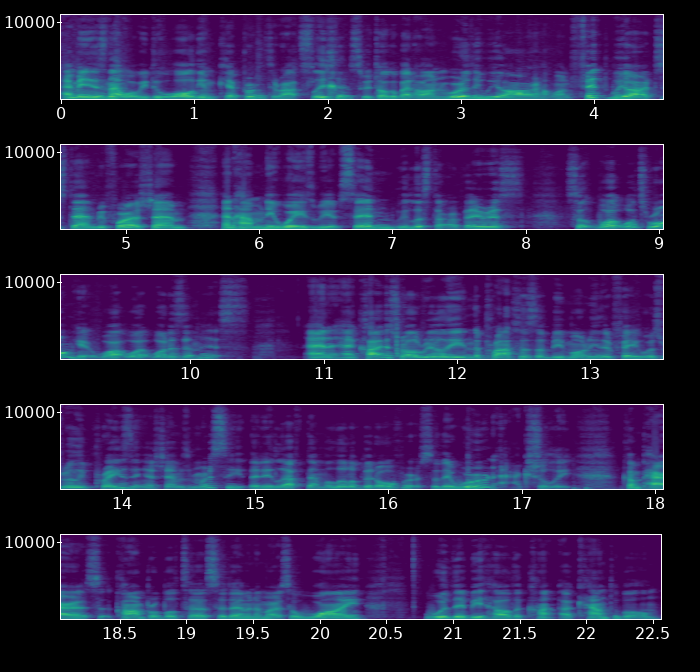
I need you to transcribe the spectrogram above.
I mean, isn't that what we do all Yom Kippur throughout Slichas? We talk about how unworthy we are, how unfit we are to stand before Hashem, and how many ways we have sinned. We list our various. So what, what's wrong here? What, what, what is amiss? And, and Klal Yisrael really, in the process of bemoaning their fate, was really praising Hashem's mercy that He left them a little bit over, so they weren't actually comparis- comparable to Sodom and Amor. So why would they be held ac- accountable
